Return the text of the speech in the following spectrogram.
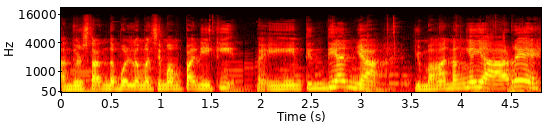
Understandable naman si Ma'am Paniki. Naiintindihan niya yung mga nangyayari.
